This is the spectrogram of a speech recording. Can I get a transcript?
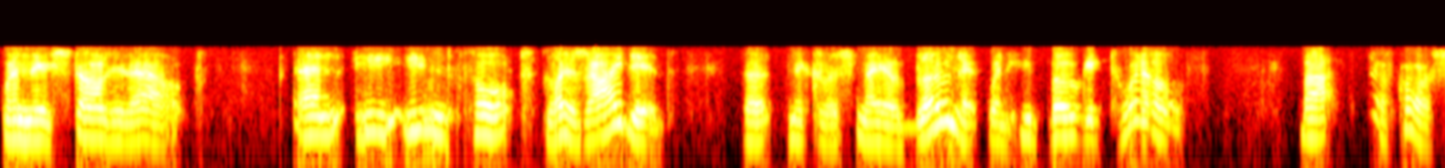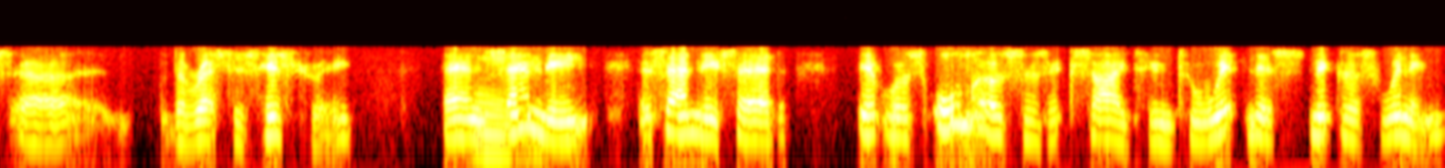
when they started out. And he even thought, as I did, that Nicklaus may have blown it when he bogeyed 12. But, of course, uh, the rest is history. And mm. Sandy, Sandy said it was almost as exciting to witness Nicklaus winning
